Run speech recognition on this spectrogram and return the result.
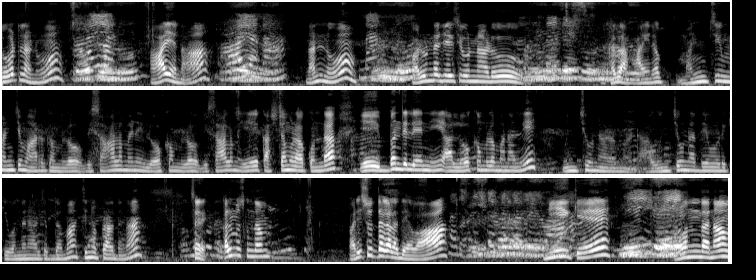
చోట్లను ఆయన నన్ను పరుండ చేసి ఉన్నాడు. కదా ఆయన మంచి మంచి మార్గంలో విశాలమైన లోకంలో విశాలం ఏ కష్టం రాకుండా ఏ ఇబ్బంది లేని ఆ లోకంలో మనల్ని ఉంచి ఉన్నాడు అనమాట ఆ ఉంచి ఉన్న దేవుడికి వందనాలు చెప్దామా? చిన్న ప్రార్థన. సరే కళ్ళు మూసుకుందాం. పరిశుద్ధ గల దేవా నీకే వందనం.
